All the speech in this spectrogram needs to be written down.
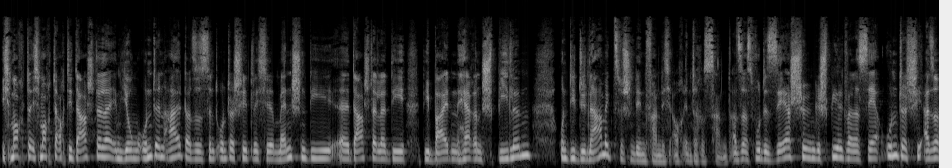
ich mochte, ich mochte auch die Darsteller in Jung und in Alt. Also es sind unterschiedliche Menschen, die äh, Darsteller, die die beiden Herren spielen. Und die Dynamik zwischen denen fand ich auch interessant. Also es wurde sehr schön gespielt, weil das sehr unterschied. Also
